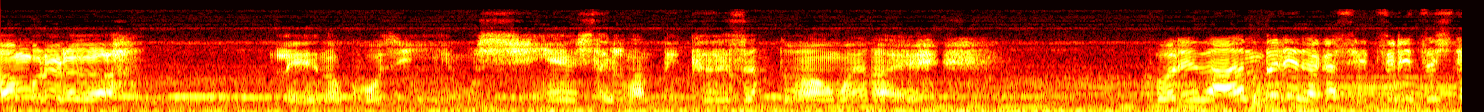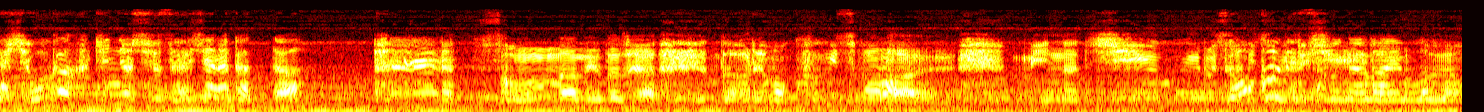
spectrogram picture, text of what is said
アンブレラが例の孤児院を支援してるなんて偶然とは思えないこれはアンブレラが設立した奨学金の取材じゃなかった？そんなネタじゃ誰も食いつかない。みんな自由許されてるしどこでその名前をだよ。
